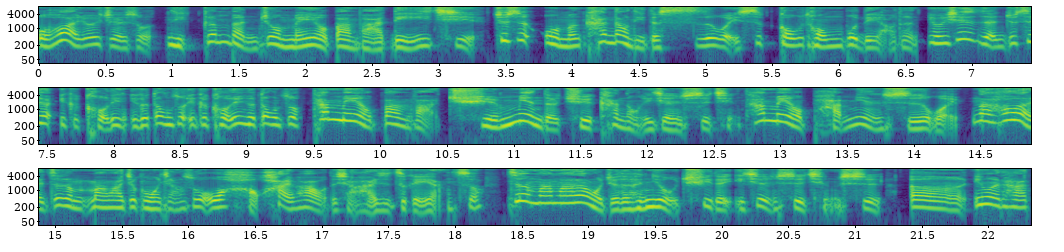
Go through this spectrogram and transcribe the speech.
我后来就会觉得说，你根本就没有办法理解，就是我们看到你的思维是沟通不了的。有一些人就是要一个口令，一个动作，一个口令，一个动作，他没有办法全面的去看懂一件事情，他没有盘面思维。那后来这个妈妈就跟我讲说，我好害怕我的小孩是这个样子哦。这个妈妈让我觉得很有趣的一件事情是，呃，因为她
